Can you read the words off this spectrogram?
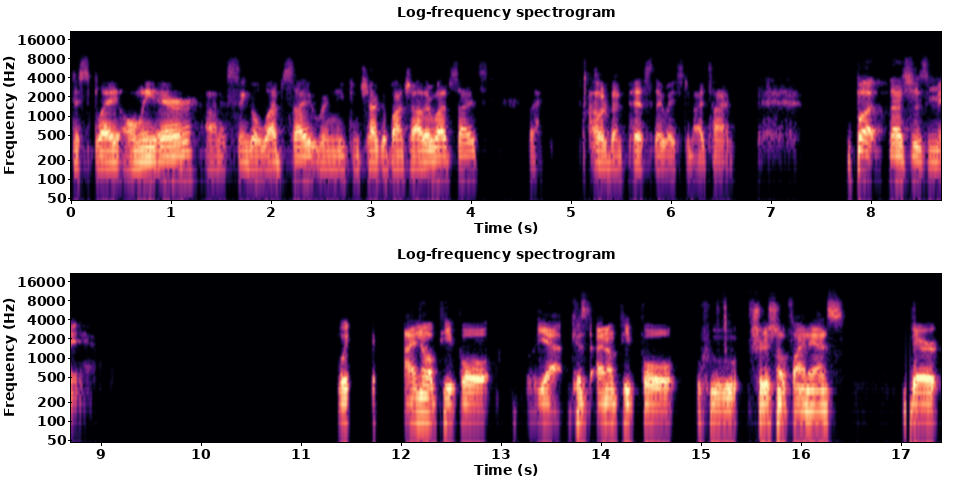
display only error on a single website when you can check a bunch of other websites. I would have been pissed they wasted my time. But that's just me. We, I know people, yeah, because I know people who traditional finance, they're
